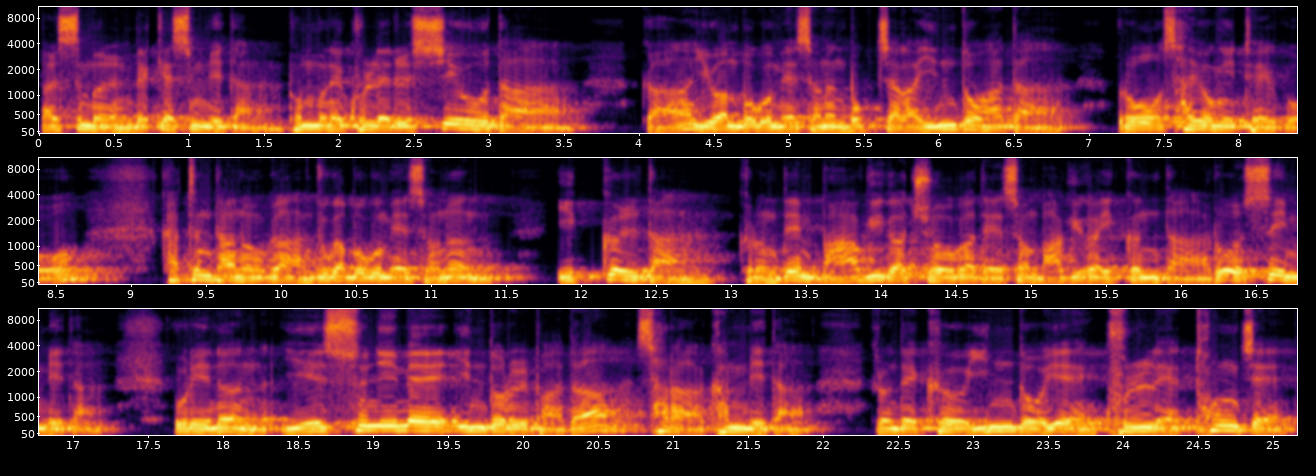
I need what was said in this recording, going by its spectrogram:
말씀을 맺겠습니다. 본문의 굴레를 씌우다가 요한복음에서는 목자가 인도하다로 사용이 되고 같은 단어가 누가복음에서는 이끌다 그런데 마귀가 주어가 돼서 마귀가 이끈다로 쓰입니다. 우리는 예수님의 인도를 받아 살아갑니다. 그런데 그 인도의 굴레, 통제,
